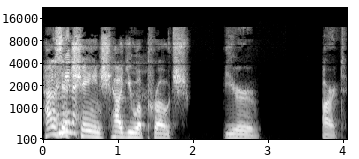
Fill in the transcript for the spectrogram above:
How does I that mean, I- change how you approach your art?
